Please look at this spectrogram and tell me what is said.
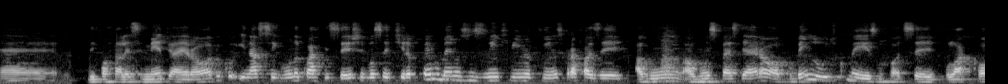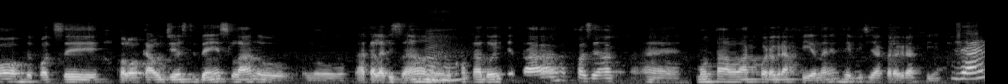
é, de fortalecimento e aeróbico, e na segunda, quarta e sexta você tira pelo menos uns 20 minutinhos para fazer algum, alguma espécie de aeróbico, bem lúdico mesmo. Pode ser pular corda, pode ser colocar o Just Dance lá no, no na televisão, uhum. no, no, computador e tentar fazer é, montar lá a coreografia, né? Revisar a coreografia. Já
